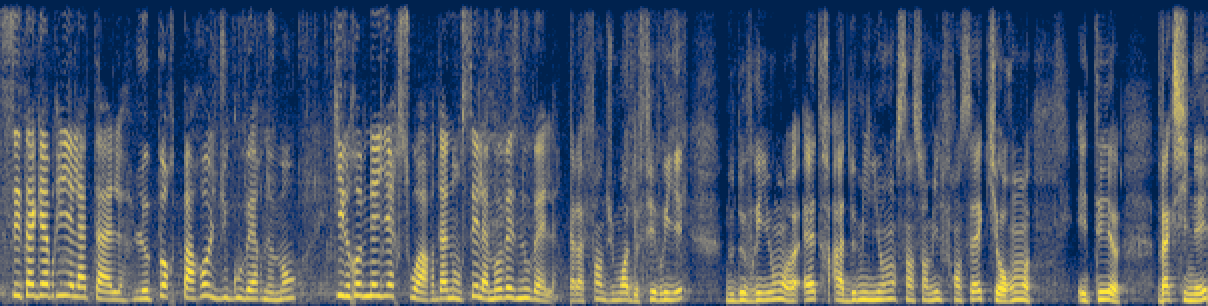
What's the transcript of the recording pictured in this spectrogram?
C'est à Gabriel Attal, le porte-parole du gouvernement, qu'il revenait hier soir d'annoncer la mauvaise nouvelle. À la fin du mois de février, nous devrions euh, être à 2 500 000 Français qui auront été euh, vaccinés.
